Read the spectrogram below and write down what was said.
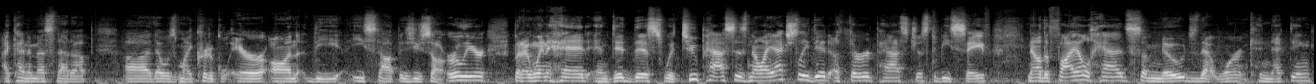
I kind of messed that up. Uh, that was my critical error on the e-stop as you saw earlier. But I went ahead and did this with two passes. Now I actually did a third pass just to be safe. Now the file had some nodes that weren't connecting.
